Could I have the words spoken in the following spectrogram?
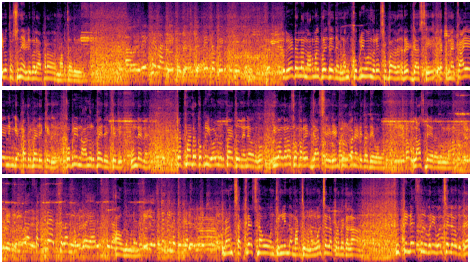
ಐವತ್ತು ವರ್ಷದಿಂದ ಎಳ್ಳು ಬೆಲೆ ವ್ಯಾಪಾರ ಮಾಡ್ತಾ ಇದ್ದೀವಿ ರೇಟ್ ಎಲ್ಲ ನಾರ್ಮಲ್ ಪ್ರೈಸ್ ಇದೆ ಮೇಡಮ್ ಕೊಬ್ಬರಿ ಒಂದು ರೇಟ್ ಸ್ವಲ್ಪ ರೇಟ್ ಜಾಸ್ತಿ. ಯಾಕಂದರೆ ಕಾಯಿ ನಿಮಗೆ ಎಪ್ಪತ್ತು ರೂಪಾಯಿ ಇದೆ ಕೆ ಜಿ ಕೊಬ್ಬರಿ ನಾನ್ನೂರು ರೂಪಾಯಿ ಇದೆ ಕೆ ಜಿ ಉಂಡೆನೆ. ಕಟ್ ಮಾಡಿದ್ರೆ ಕೊಬ್ಬರಿ ಏಳ್ನೂರು ರೂಪಾಯಿ ಆಯಿತು ನೆನೆವರೆಗೂ. ಇವಾಗೆಲ್ಲ ಸ್ವಲ್ಪ ರೇಟ್ ಜಾಸ್ತಿ ಆಗಿದೆ. ಎಂಟುನೂರು ರೂಪಾಯಿ ನಡೀತದೆ ಇವಾಗ. ಲಾಸ್ಟ್ ಡೇ ಇರೋದು ಮೇಡಮ್ ಈಗ ಸಕ್ಕರೆ ಹಚ್ಚಲ್ಲ ನೀವೇ ಹೌದು ಮೇಡಮ್ ಎಷ್ಟು ದಿನದಿಂದ ಮೇಡಮ್ ಸಕ್ಕರೆ ನಾವು ಒಂದು ತಿಂಗಳಿಂದ ಮಾಡ್ತೀವಿ ಮೇಡಮ್ ಹೋಲ್ಸೇಲಾಗಿ ಕೊಡಬೇಕಲ್ಲ? ಫಿಫ್ಟೀನ್ ಡೇಸ್ ಫುಲ್ ಬರೀ ಹೋಲ್ಸೇಲೇ ಹೋಗುತ್ತೆ.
